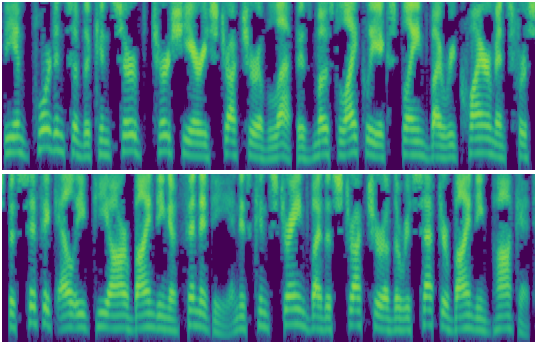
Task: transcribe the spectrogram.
The importance of the conserved tertiary structure of LEP is most likely explained by requirements for specific LEPR binding affinity and is constrained by the structure of the receptor binding pocket.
